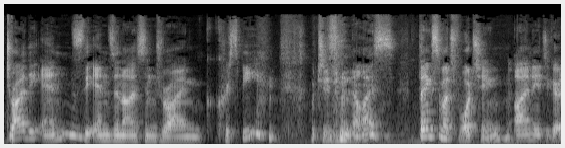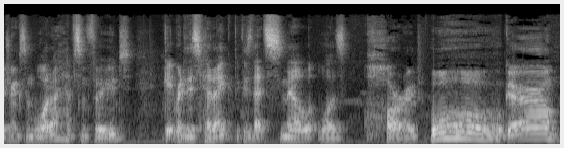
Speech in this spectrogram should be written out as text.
dry the ends. The ends are nice and dry and crispy, which is nice. Thanks so much for watching. I need to go drink some water, have some food, get rid of this headache because that smell was horrid. Oh, girl,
